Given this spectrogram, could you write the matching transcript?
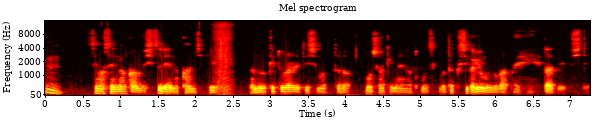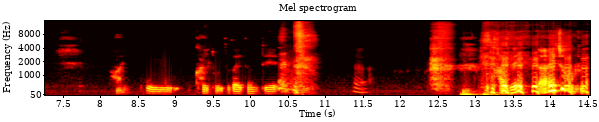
うん。すいません、なんかあの、失礼な感じで、あの、受け取られてしまったら申し訳ないなと思うんですけど、私が読むのが大変下手でして、はい、こういう回答いただいたので、風？邪大丈夫？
